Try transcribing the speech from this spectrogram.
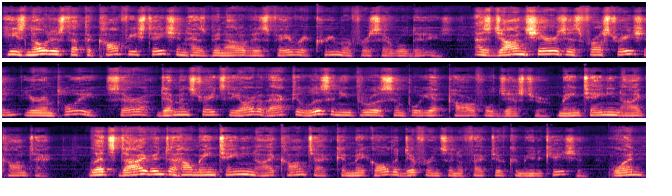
He's noticed that the coffee station has been out of his favorite creamer for several days. As John shares his frustration, your employee, Sarah, demonstrates the art of active listening through a simple yet powerful gesture, maintaining eye contact. Let's dive into how maintaining eye contact can make all the difference in effective communication. 1.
